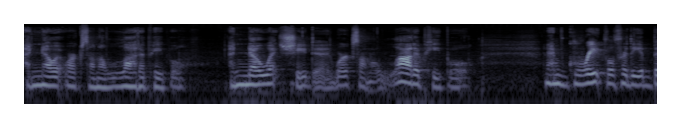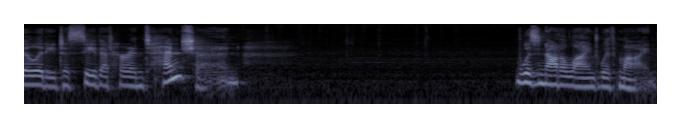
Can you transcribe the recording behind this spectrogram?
I know it works on a lot of people. I know what she did works on a lot of people. And I'm grateful for the ability to see that her intention was not aligned with mine.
